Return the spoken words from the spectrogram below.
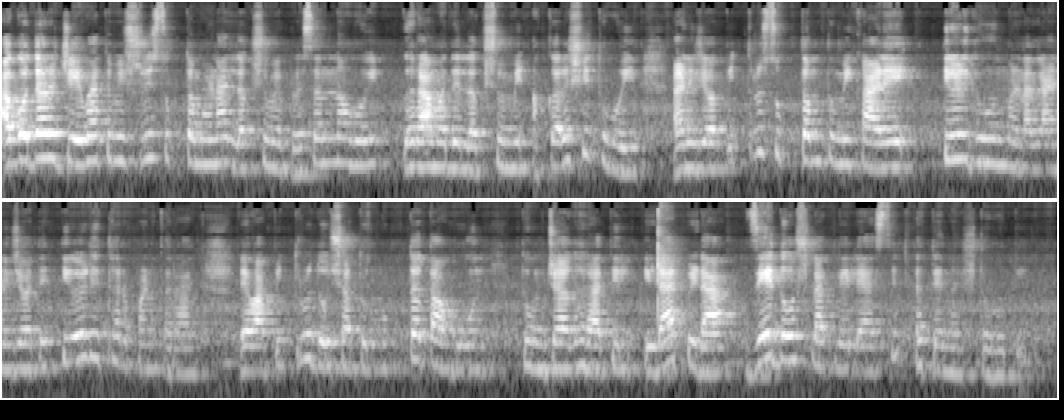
अगोदर जेव्हा तुम्ही श्रीसुक्त म्हणाल लक्ष्मी प्रसन्न होईल घरामध्ये लक्ष्मी आकर्षित होईल आणि जेव्हा पितृसुक्तम तुम्ही काळे तीळ घेऊन म्हणाल आणि जेव्हा ते तीळ इथं अर्पण कराल तेव्हा पितृदोषातून मुक्तता होऊन तुमच्या घरातील इडापिडा जे दोष लागलेले असतील तर ते नष्ट होतील.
